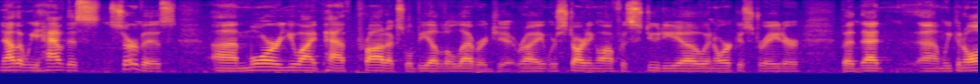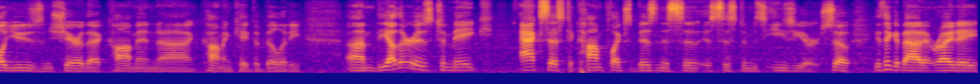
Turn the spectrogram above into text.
Now that we have this service, um, more UiPath products will be able to leverage it, right? We're starting off with Studio and Orchestrator, but that um, we can all use and share that common, uh, common capability. Um, the other is to make access to complex business systems easier. So you think about it, right? A,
